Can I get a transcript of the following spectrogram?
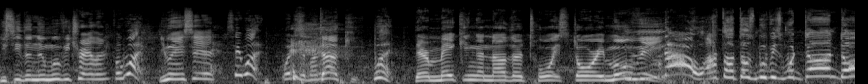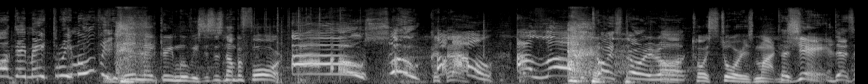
You see the new movie trailer? For what? You ain't see it? See what? What is it, man? Ducky. What? They're making another Toy Story movie. No, I thought those movies were done, dog. They made three They movies. did make three movies. This is number four. Oh, shoot. Come on. I love the Toy Story, oh, dog. Toy Story is my jam. That's-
